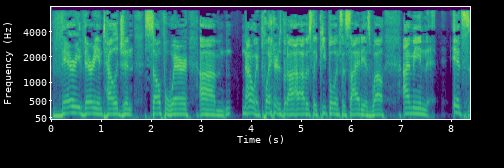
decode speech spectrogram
very, very intelligent, self-aware, um, not only players, but obviously people in society as well. I mean, it's,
